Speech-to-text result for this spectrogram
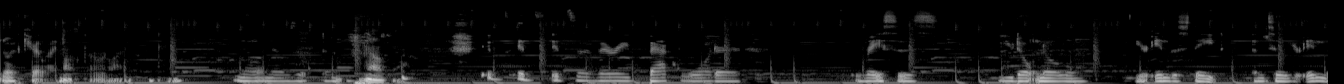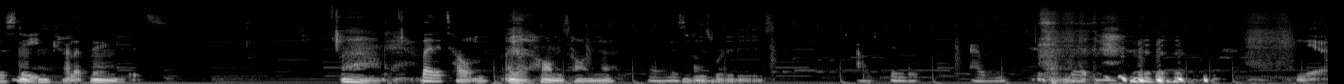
North Carolina. North Carolina. Okay. No one knows it. Don't. Okay. It's it's it's a very backwater, racist. You don't know you're in the state until you're in the state Mhm. kind of thing. Mhm. It's Ah, okay. but it's home. Yeah, home is home. Yeah, Home is it home. is what it is. I'll defend it. I won't. But yeah.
